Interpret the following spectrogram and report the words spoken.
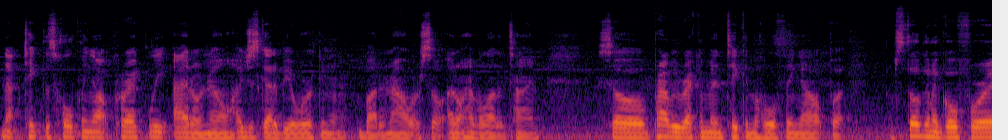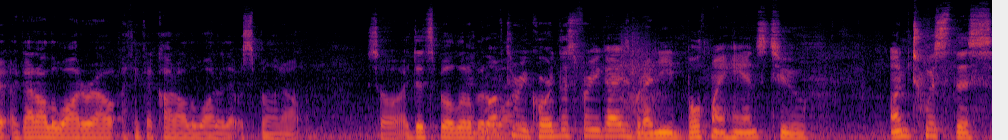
not take this whole thing out correctly? I don't know. I just got to be at work in about an hour, so I don't have a lot of time. So probably recommend taking the whole thing out, but I'm still gonna go for it. I got all the water out. I think I caught all the water that was spilling out. So I did spill a little I'd bit of water. love to record this for you guys, but I need both my hands to untwist this.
